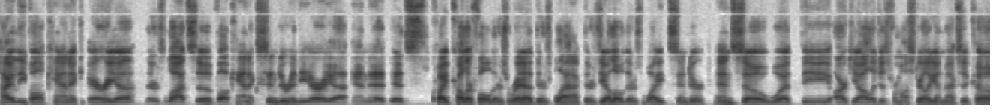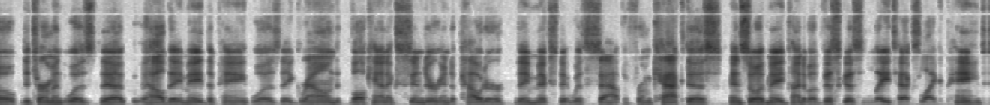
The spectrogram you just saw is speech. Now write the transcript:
highly volcanic area. There's lots of volcanic cinder in the area, and it, it's quite colorful. There's red, there's black, there's yellow, there's white cinder. And so, what the archaeologists from Australia and Mexico determined was that how they made the paint was they ground volcanic cinder into powder, they mixed it with sap from cactus, and so it made kind of a viscous latex like paint,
